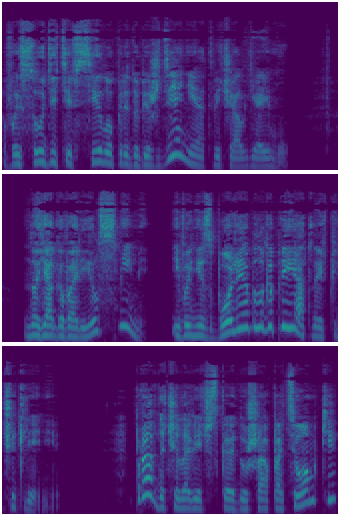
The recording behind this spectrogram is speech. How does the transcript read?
«Вы судите в силу предубеждения», — отвечал я ему. «Но я говорил с ними, и вынес более благоприятное впечатление. Правда, человеческая душа потемки,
